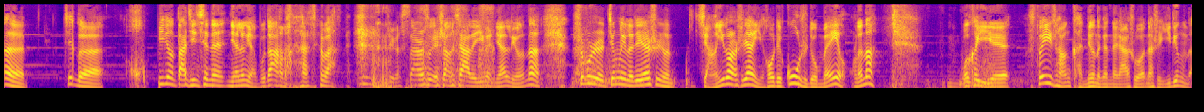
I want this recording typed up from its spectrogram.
那这个，毕竟大齐现在年龄也不大嘛，对吧？这个三十岁上下的一个年龄，那是不是经历了这些事情，讲一段时间以后，这故事就没有了呢？我可以非常肯定的跟大家说，那是一定的，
